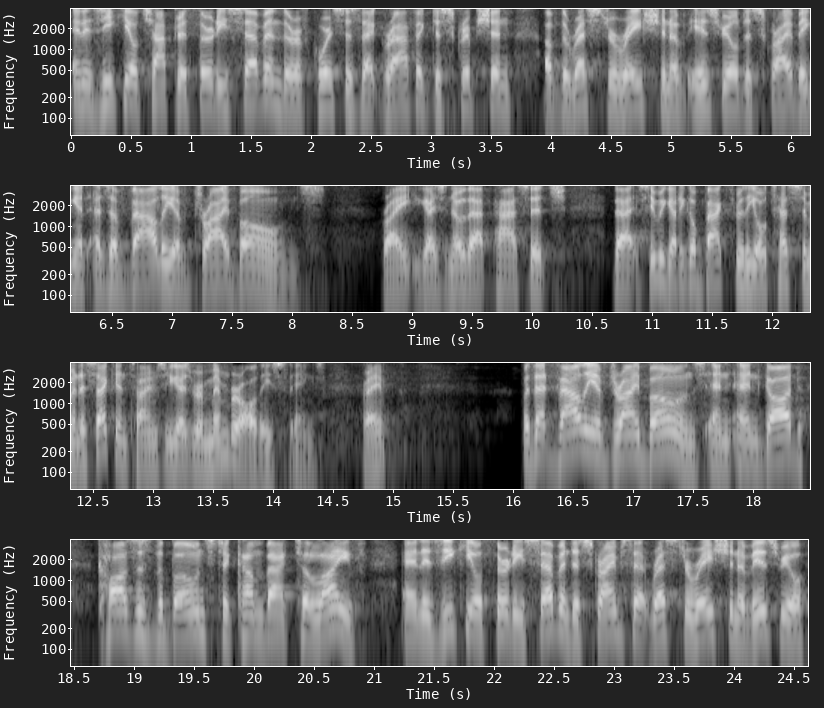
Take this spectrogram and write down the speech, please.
In Ezekiel chapter 37, there of course is that graphic description of the restoration of Israel, describing it as a valley of dry bones right? You guys know that passage. That see, we got to go back through the Old Testament a second time so you guys remember all these things, right? But that valley of dry bones, and, and God causes the bones to come back to life. And Ezekiel 37 describes that restoration of Israel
